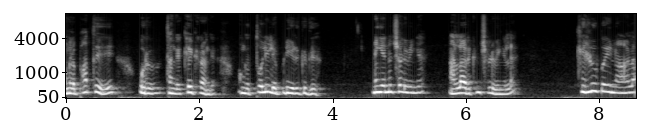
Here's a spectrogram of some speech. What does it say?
உங்களை பார்த்து ஒரு தங்க கேட்குறாங்க உங்கள் தொழில் எப்படி இருக்குது? நீங்கள் என்ன சொல்லுவீங்க? நல்லா இருக்குன்னு சொல்லுவீங்கள்ல கிருபைனால்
